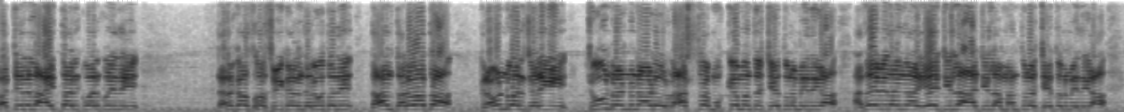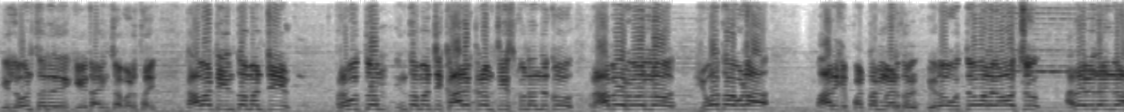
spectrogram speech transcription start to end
వచ్చే నెల ఐదు తారీఖు వరకు ఇది దరఖాస్తుల స్వీకరణ జరుగుతుంది. దాని తర్వాత గ్రౌండ్ వర్క్ జరిగి జూన్ రెండు నాడు రాష్ట్ర ముఖ్యమంత్రి చేతుల మీదుగా అదేవిధంగా ఏ జిల్లా ఆ జిల్లా మంత్రుల చేతుల మీదుగా ఈ లోన్స్ అనేది కేటాయించబడతాయి. కాబట్టి ఇంత మంచి ప్రభుత్వం ఇంత మంచి కార్యక్రమం తీసుకున్నందుకు రాబోయే రోజుల్లో యువత కూడా వారికి పట్టం కడతారు. ఈరోజు ఉద్యోగాలు కావచ్చు అదేవిధంగా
